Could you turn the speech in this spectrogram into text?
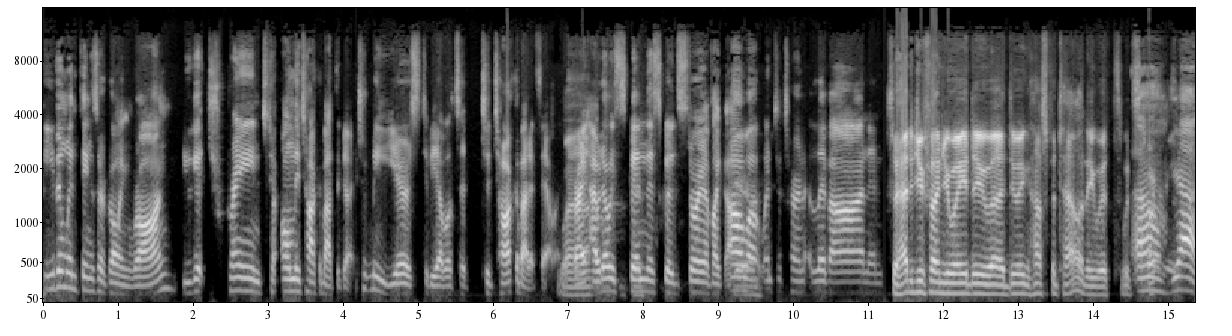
even when things are going wrong, you get trained to only talk about the good. It took me years to be able to to talk about it failing. Wow. Right. I would always spin this good story of like, oh Yeah. well, it went to turn live on and So how did you find your way to uh, doing hospitality with with oh Wars? yeah,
